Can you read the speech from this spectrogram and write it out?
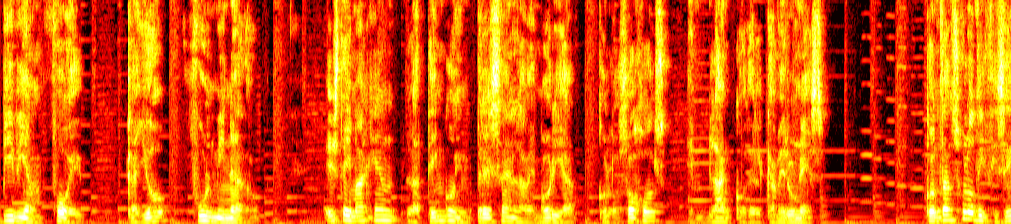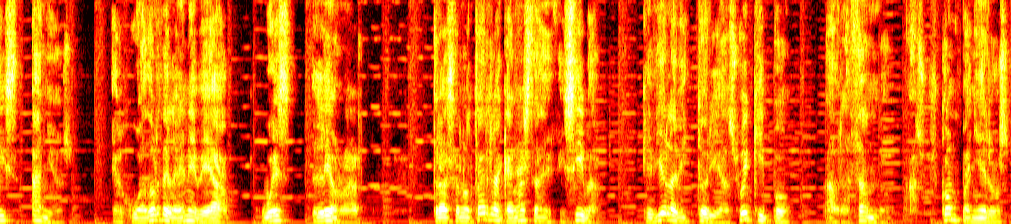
Vivian Foy cayó fulminado. Esta imagen la tengo impresa en la memoria con los ojos en blanco del camerunés. Con tan solo 16 años, el jugador de la NBA, Wes Leonard, tras anotar la canasta decisiva que dio la victoria a su equipo, abrazando a sus compañeros,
